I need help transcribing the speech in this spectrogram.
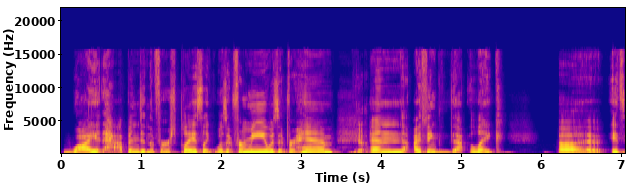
why it happened in the first place. Like was it for me? Was it for him? Yeah. and i think that like uh it's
